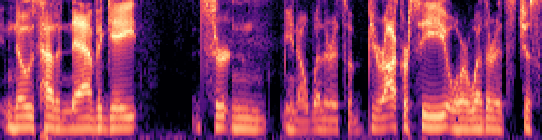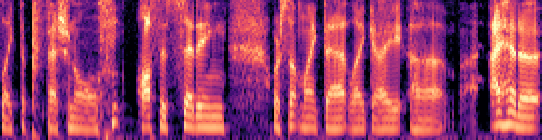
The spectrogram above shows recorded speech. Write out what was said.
knows how to navigate certain, you know, whether it's a bureaucracy or whether it's just like the professional office setting or something like that. Like I, uh, I had a,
